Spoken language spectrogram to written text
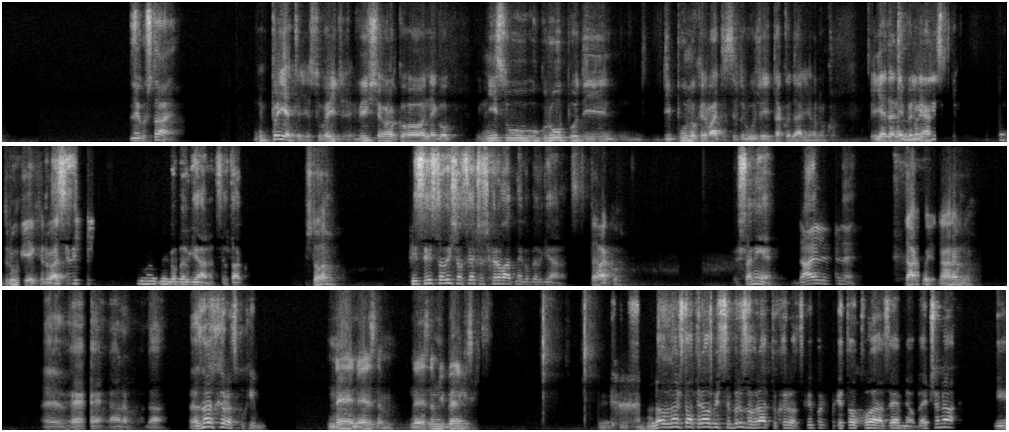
Nego šta je? Prijatelji su već, više ono ko, nego nisu u grupu di, di puno Hrvati se druže i tako dalje. Ono ko. Jedan je belgijanski, drugi je hrvatski. nego Belgijanac, jel tako? Što? Ti se isto više osjećaš Hrvat nego Belgijanac. Tako. Šta nije? Da ili ne? Tako je, naravno. Evo. E, naravno, da. E, Znaš hrvatsku himnu? Ne, ne znam. Ne znam ni belgijski. Dobro, znaš šta, trebao bi se brzo vratiti u Hrvatsku, ipak je to tvoja zemlja obećana i e,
